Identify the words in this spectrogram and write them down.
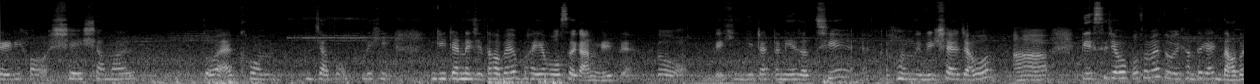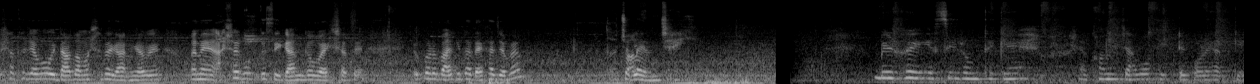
রেডি হওয়া শেষ আমার। তো এখন যাব। দেখি গিটার নিয়ে যেতে হবে। ভাইয়া বলছে গান গাইতে। তো দেখি গিটারটা নিয়ে যাচ্ছি। রিক্সায় যাব টিএসসি যাব প্রথমে, তো ওইখান থেকে এক দাদার সাথে যাব, ওই দাদা আমার সাথে গান গাবে। মানে আশা করতেছি গান গাবো একসাথে। এরপরে বাকিটা দেখা যাবে। তো চলেন যাই। বের হয়ে গেছি রুম থেকে। এখন যাব হেঁটে করে আর কি।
